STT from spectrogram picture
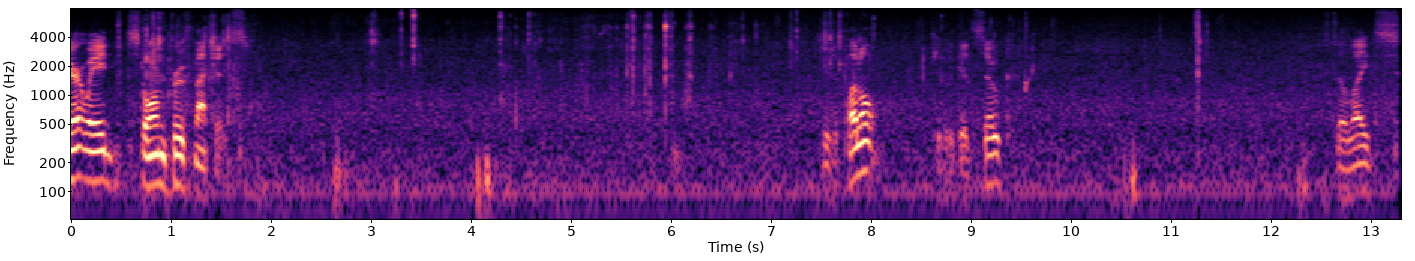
Garrett Wade Stormproof Matches. Here's a puddle. Give it a good soak. Still lights.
